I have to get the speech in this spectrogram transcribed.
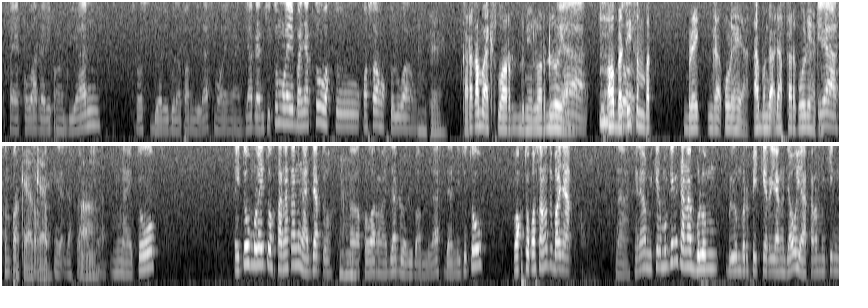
saya keluar dari pengabdian terus 2018 mulai ngajar dan situ mulai banyak tuh waktu kosong waktu luang Oke. Karena kamu explore dunia luar dulu ya. ya Oh, berarti sempat break nggak kuliah ya? Ah, nggak daftar kuliah tuh. Iya sempat Oke, oke. sempat nggak daftar Ah. kuliah. Nah itu itu mulai tuh karena kan ngajar tuh Mhm. ke- keluar ngajar 2018 dan itu tuh waktu kosong tuh banyak. Nah akhirnya mikir mungkin karena belum belum berpikir yang jauh ya karena mungkin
